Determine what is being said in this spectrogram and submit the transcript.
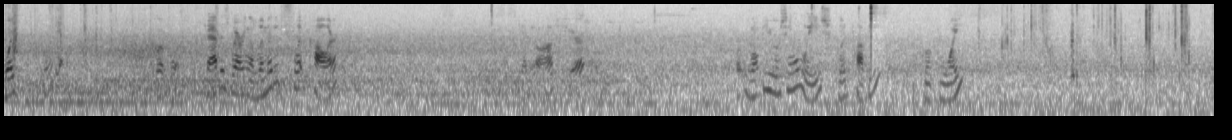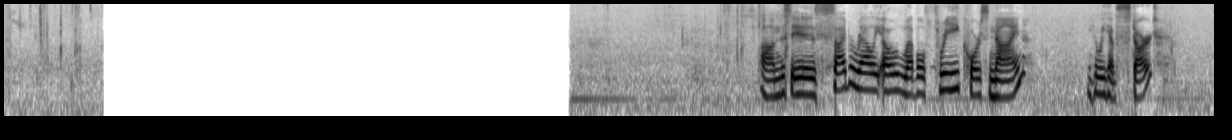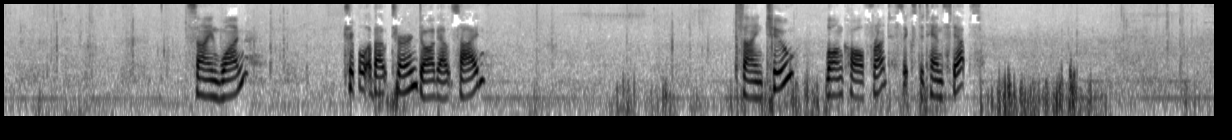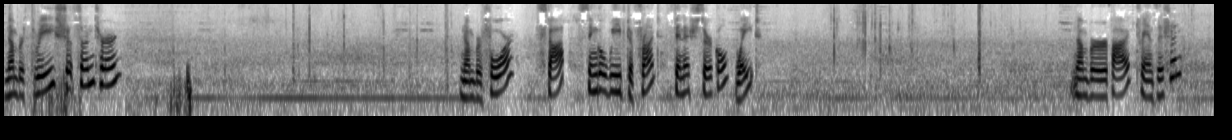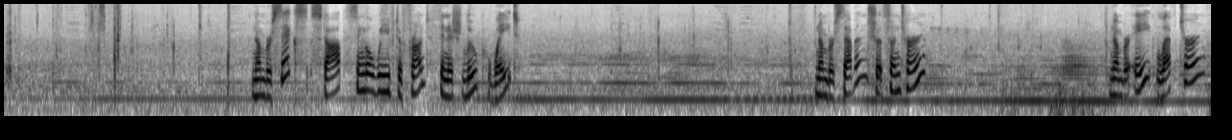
Boy. Good boy. Chad is wearing a limited slip collar. Get it off here. But we won't be using a leash. Good puppy. Good boy. Um, this is Cyber Rally O Level 3, Course 9. Here we have Start. Sign 1. Triple about turn, dog outside. Sign 2. Long call front, 6 to 10 steps. Number 3, Schutzhund turn. Number four, stop, single weave to front, finish circle, wait. Number five, transition. Number six, stop, single weave to front, finish loop, wait. Number seven, Schutzhund turn. Number eight, left turn.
